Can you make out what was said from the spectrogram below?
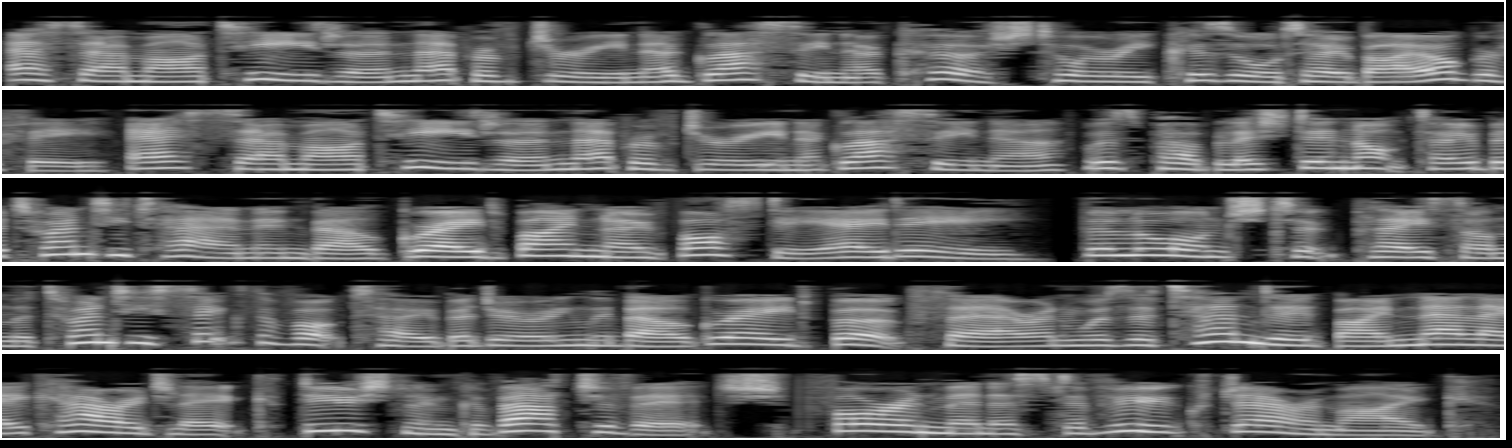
SM Arteza Nepravdrina Glasina Kusturica's autobiography, SM Arteza Nepravdrina Glasina, was published in October 2010 in Belgrade by Novosti AD. The launch took place on 26 October during the Belgrade Book Fair and was attended by Nele Karadzic, Dusan Kovacevic, Foreign Minister Vuk Jeremic,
